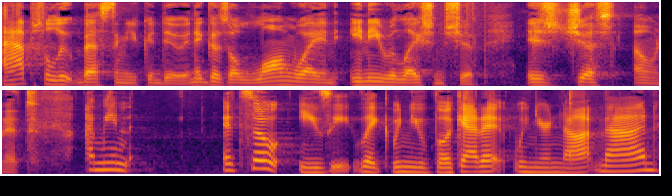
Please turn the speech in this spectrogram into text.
absolute best thing you can do, and it goes a long way in any relationship, is just own it. I mean, it's so easy. Like when you look at it when you're not mad.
